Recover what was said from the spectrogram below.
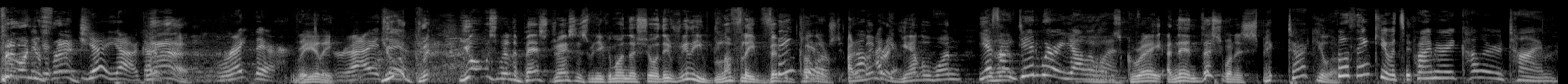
Put it on your fridge. Yeah, yeah. Got Yeah. it right there. Really? Right You there. look great. You always wear the best dresses when you come on the show. They're really lovely, vivid Thank you. I Well, remember I a yellow one. Yes, I did wear a yellow Oh, one. it's great. And then this one is spectacular. Well, thank you. It's primary color time.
